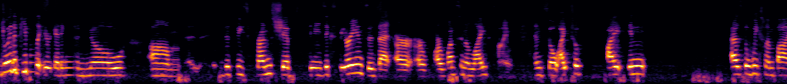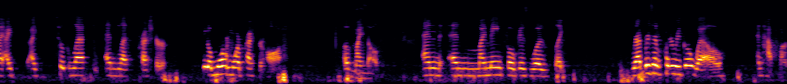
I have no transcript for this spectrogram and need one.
enjoy the people that you're getting to know. Um, th- these friendships, these experiences that are, are, are once in a lifetime. And so I took, I, in, as the weeks went by, I, I took less and less pressure, you know, more and more pressure off of Mhm. myself. And, and my main focus was like represent Puerto Rico well and have fun.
